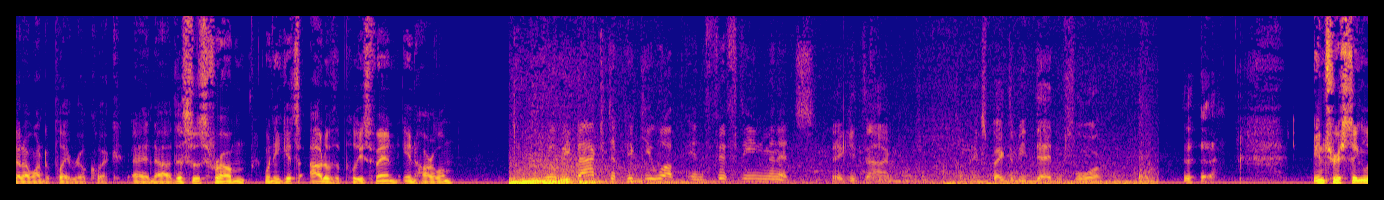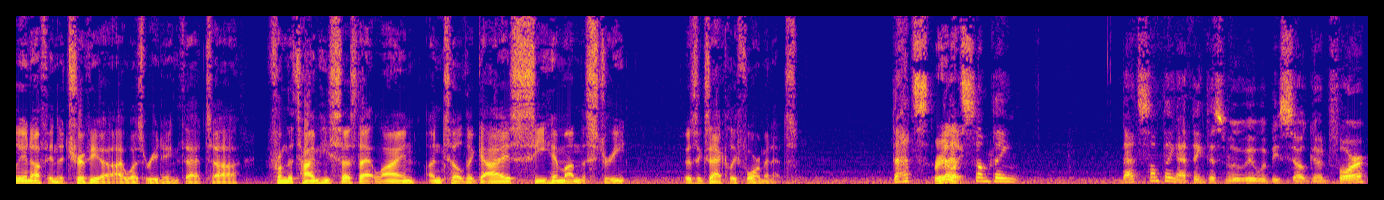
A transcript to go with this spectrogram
that I wanted to play real quick. And uh, this is from when he gets out of the police van in Harlem. We'll be back to pick you up in 15 minutes. Take your time. I expect to be dead in four. Interestingly enough, in the trivia I was reading that uh, from the time he says that line until the guys see him on the street is exactly four minutes. That's Really? that's something. That's something I think this movie would be so good for,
